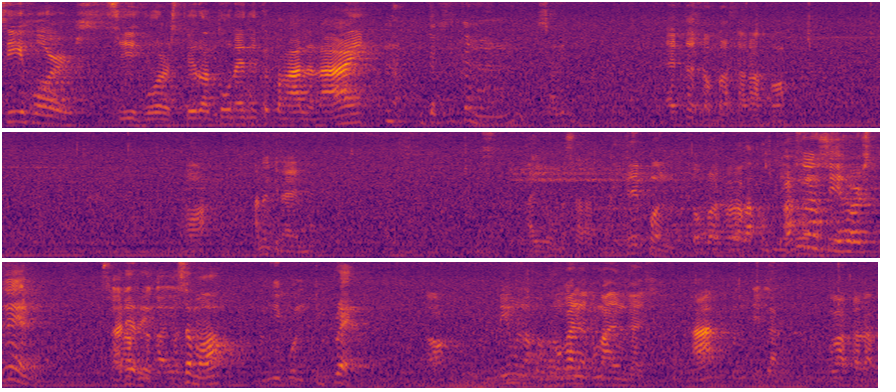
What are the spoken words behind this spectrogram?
Seahorse. Seahorse. Pero ang tunay nito pangalan ay sabi Ito sobrang sarap oh. Ah, ano ginahin mo? Ayaw, masarap mo tripon. Sobrang sarap. Ako yung seahorse din. Adi rin. Gusto mo? Hindi po, impre. Oh. Hindi mo lang ako. Huwag ka na kumain guys. Ha? Kunti lang. Sobrang sarap.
